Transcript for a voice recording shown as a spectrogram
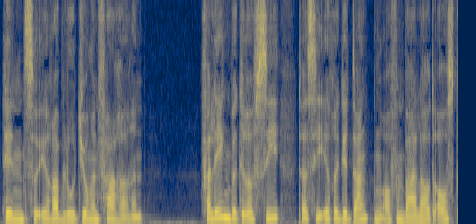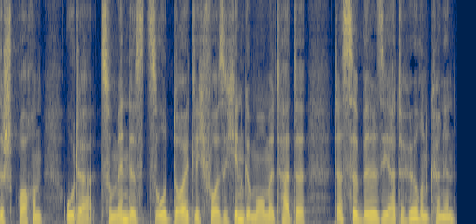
hin zu ihrer blutjungen Fahrerin. Verlegen begriff sie, dass sie ihre Gedanken offenbar laut ausgesprochen oder zumindest so deutlich vor sich hingemurmelt hatte, dass Sibyl sie hatte hören können.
